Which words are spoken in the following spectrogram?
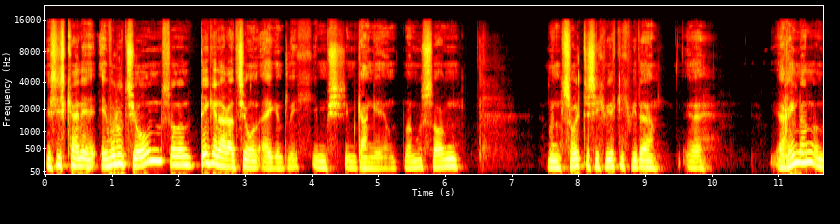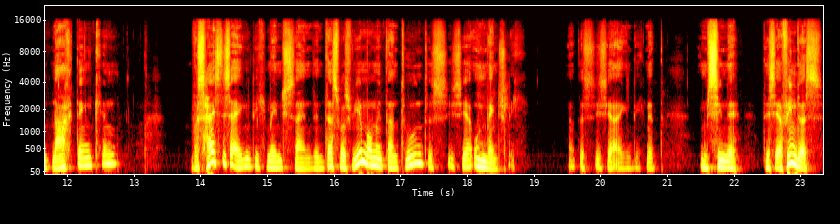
Es ist keine Evolution, sondern Degeneration eigentlich im, im Gange. Und man muss sagen, man sollte sich wirklich wieder äh, erinnern und nachdenken, was heißt es eigentlich Menschsein? Denn das, was wir momentan tun, das ist ja unmenschlich. Ja, das ist ja eigentlich nicht im Sinne des Erfinders.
